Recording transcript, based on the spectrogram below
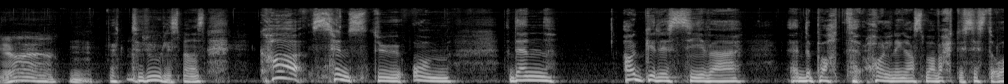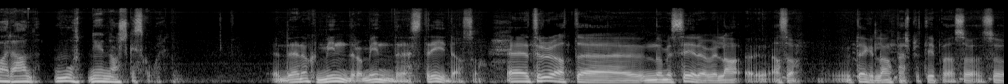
Ja, ja, ja. Mm. Utrolig spennende. Hva syns du om den aggressive debattholdninga som har vært de siste årene mot nynorsk i skolen? Det er nok mindre og mindre strid, altså. Jeg tror at uh, når vi ser over lang, altså, et langt perspektiv på det, så, så,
